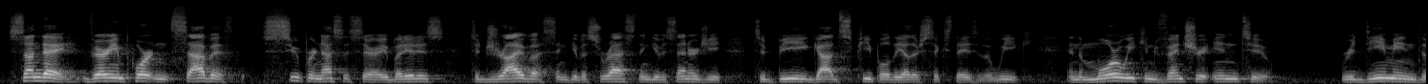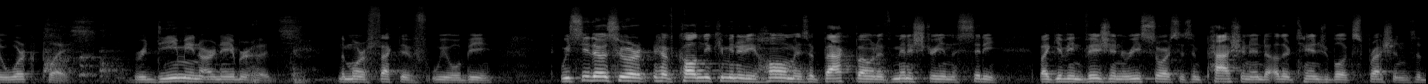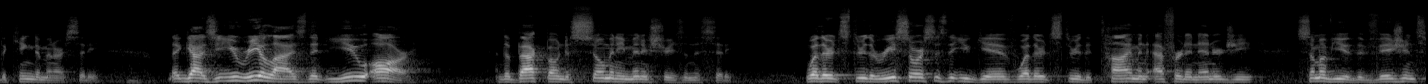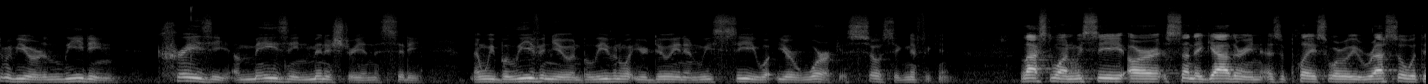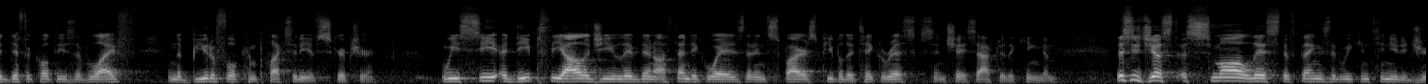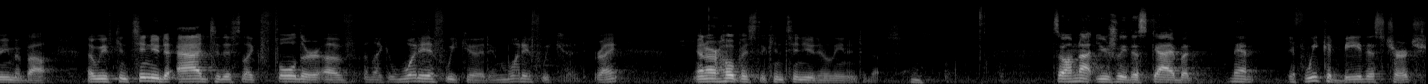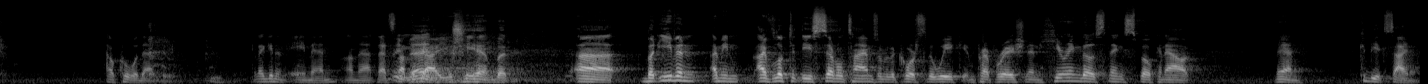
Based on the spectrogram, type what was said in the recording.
Sunday, very important. Sabbath, super necessary, but it is to drive us and give us rest and give us energy to be God's people the other six days of the week. And the more we can venture into redeeming the workplace, redeeming our neighborhoods, the more effective we will be. We see those who are, have called New Community home as a backbone of ministry in the city by giving vision, resources, and passion into other tangible expressions of the kingdom in our city. Guys, you realize that you are the backbone to so many ministries in this city. Whether it's through the resources that you give, whether it's through the time and effort and energy, some of you, the vision, some of you are leading crazy, amazing ministry in this city. And we believe in you and believe in what you're doing, and we see what your work is so significant. Last one, we see our Sunday gathering as a place where we wrestle with the difficulties of life and the beautiful complexity of Scripture. We see a deep theology lived in authentic ways that inspires people to take risks and chase after the kingdom. This is just a small list of things that we continue to dream about. That we've continued to add to this like folder of like what if we could and what if we could, right? And our hope is to continue to lean into those. Hmm. So I'm not usually this guy, but man, if we could be this church, how cool would that be? Can I get an amen on that? That's amen. not the guy I usually am, but. Uh, but even, I mean, I've looked at these several times over the course of the week in preparation, and hearing those things spoken out, man, it could be exciting.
